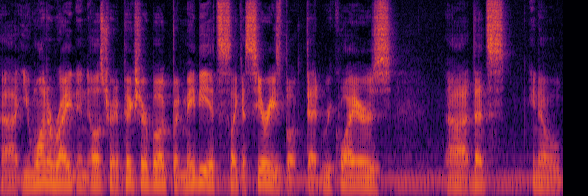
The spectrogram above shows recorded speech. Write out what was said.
uh, you want to write an illustrated picture book, but maybe it's like a series book that requires uh, that's you know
